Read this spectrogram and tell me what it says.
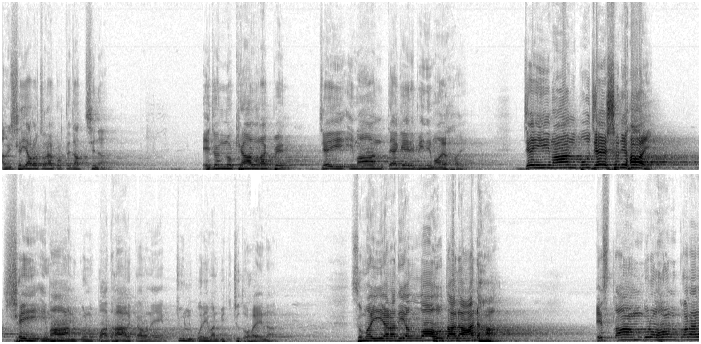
আমি সেই আলোচনা করতে যাচ্ছি না। এজন্য খেয়াল রাখবেন, যেই ইমান ত্যাগের বিনিময় হয়, যেই ইমান বুঝে শুনি হয় সেই ইমান কোনো বাধার কারণে চুল পরিমাণ বিচ্যুত হয় না। সুমাইয়া রাদি আল্লাহ তালা আনহা ইসলাম গ্রহণ করার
